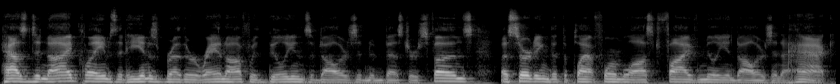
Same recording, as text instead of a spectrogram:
has denied claims that he and his brother ran off with billions of dollars in investors' funds, asserting that the platform lost $5 million in a hack.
